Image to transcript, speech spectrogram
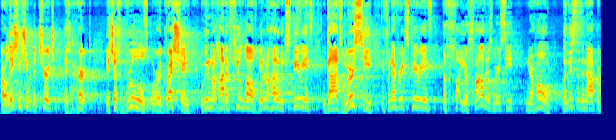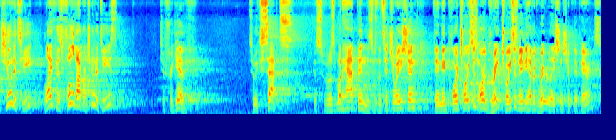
Our relationship with the church is hurt. It's just rules or regression. Or we don't know how to feel love. We don't know how to experience God's mercy if we never experience the, your Father's mercy in your home. But this is an opportunity. Life is full of opportunities to forgive, to accept. This was what happened. This was the situation. They made poor choices or great choices. Maybe have a great relationship with their parents.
